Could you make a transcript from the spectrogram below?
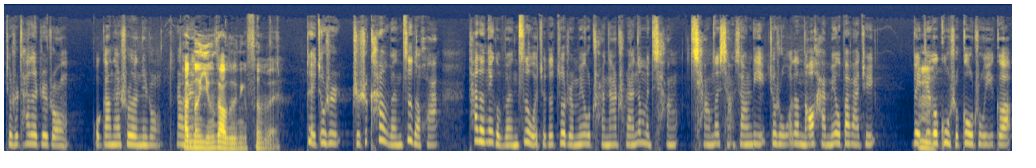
就是他的这种我刚才说的那种让它人能营造的那个氛围。对，就是只是看文字的话，他的那个文字，我觉得作者没有传达出来那么强强的想象力，就是我的脑海没有办法去为这个嗯故事构筑一个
